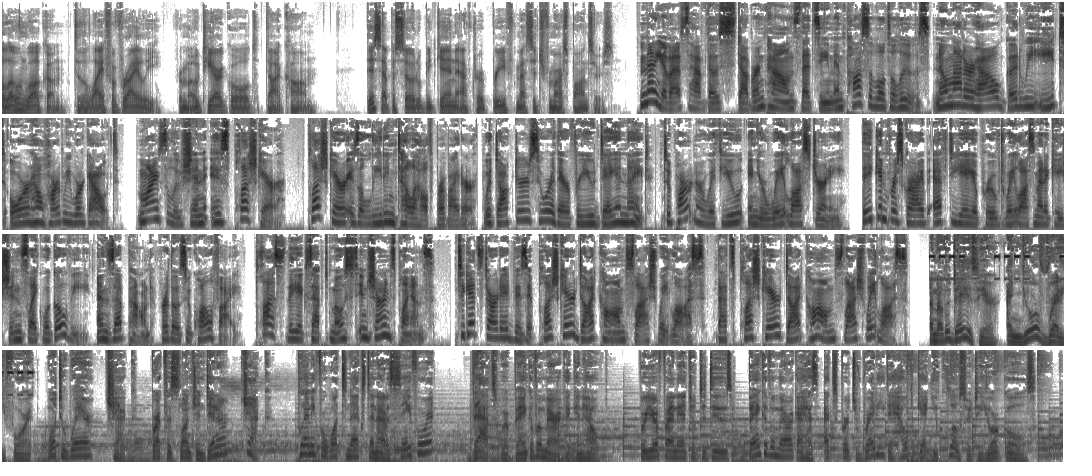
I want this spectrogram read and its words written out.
Hello and welcome to the Life of Riley from OTRGold.com. This episode will begin after a brief message from our sponsors. Many of us have those stubborn pounds that seem impossible to lose, no matter how good we eat or how hard we work out. My solution is PlushCare. PlushCare is a leading telehealth provider with doctors who are there for you day and night to partner with you in your weight loss journey. They can prescribe FDA-approved weight loss medications like Wegovy and Zepbound for those who qualify. Plus, they accept most insurance plans. To get started, visit plushcare.com slash weight loss. That's plushcare.com slash weight loss. Another day is here, and you're ready for it. What to wear? Check. Breakfast, lunch, and dinner? Check. Planning for what's next and how to save for it? That's where Bank of America can help. For your financial to-dos, Bank of America has experts ready to help get you closer to your goals.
